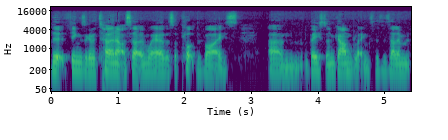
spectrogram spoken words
that things are going to turn out a certain way, there's a plot device um, based on gambling. So there's this element,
